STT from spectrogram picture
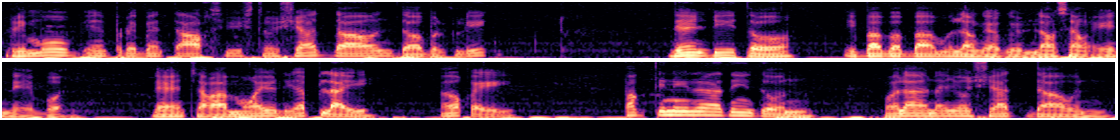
Remove and Prevent Access to Shutdown. Double-click. Then, dito, ibababa mo lang. Gagawin lang sang Enable. Then, tsaka mo ngayon i-apply. Okay. Pag tinignan natin doon, wala na yung shutdown.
